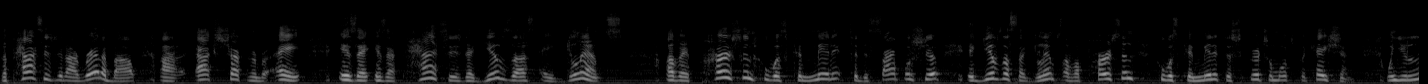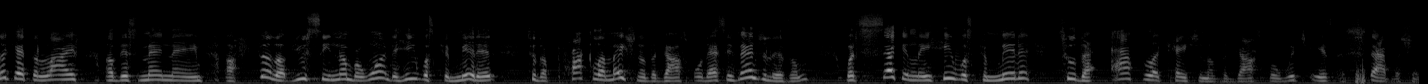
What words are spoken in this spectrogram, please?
The passage that I read about, uh, Acts chapter number 8, is a, is a passage that gives us a glimpse of a person who was committed to discipleship. It gives us a glimpse of a person who was committed to spiritual multiplication. When you look at the life of this man named uh, Philip, you see, number one, that he was committed to the proclamation of the gospel, that's evangelism. But secondly, he was committed to the application of the gospel, which is establishing.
